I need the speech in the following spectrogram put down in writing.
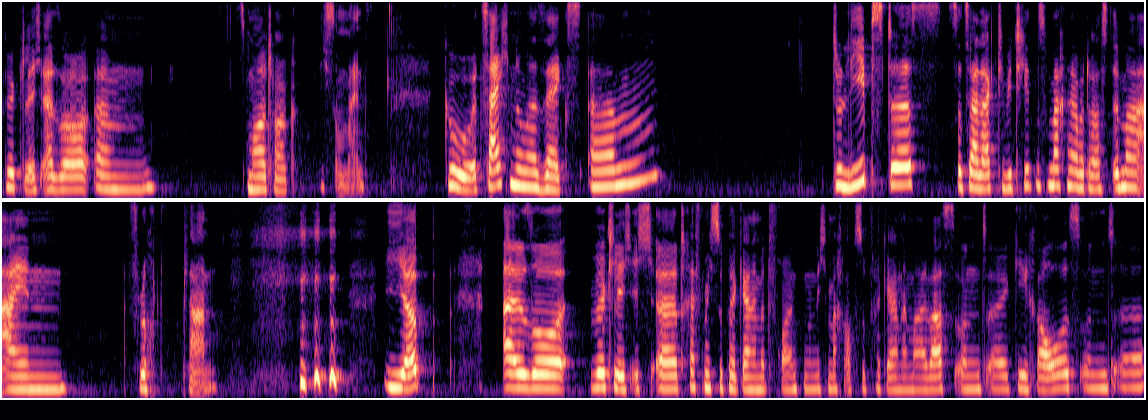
Wirklich. Also, ähm, Smalltalk, nicht so meins. Gut, Zeichen Nummer 6. Ähm, du liebst es, soziale Aktivitäten zu machen, aber du hast immer einen Fluchtplan. Yep. Also wirklich, ich äh, treffe mich super gerne mit Freunden und ich mache auch super gerne mal was und äh, gehe raus und äh,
